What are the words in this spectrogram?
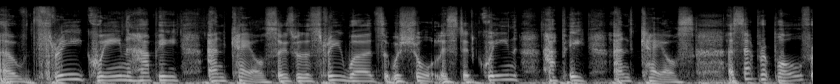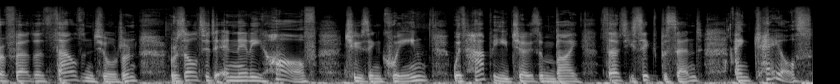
Uh, three, Queen, Happy, and Chaos. Those were the three words that were shortlisted Queen, Happy, and Chaos. A separate poll for a further 1,000 children resulted in nearly half choosing Queen, with Happy chosen by 36% and Chaos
